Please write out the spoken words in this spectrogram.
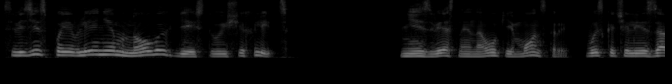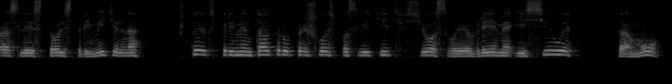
в связи с появлением новых действующих лиц. Неизвестные науке монстры выскочили из зарослей столь стремительно, что экспериментатору пришлось посвятить все свое время и силы тому,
